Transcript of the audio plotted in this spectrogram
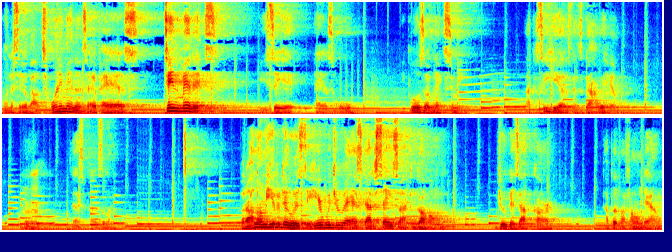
I want to say about 20 minutes had passed. 10 minutes, he said, asshole. He pulls up next to me. I can see he has this guy with him. Hmm, that's puzzling. But all I'm here to do is to hear what Drew ass got to say so I can go home. Drew gets out the car. I put my phone down.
